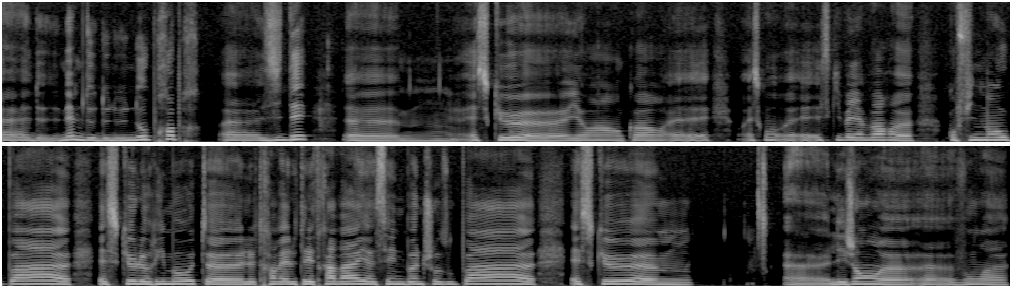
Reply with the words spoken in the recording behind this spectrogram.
de- même de, de- de nos propres idées. Euh, est-ce que euh, il y aura encore euh, est-ce qu'on est-ce qu'il va y avoir confinement ou pas Euh, Est-ce que le remote, euh, le travail, le télétravail, euh, c'est une bonne chose ou pas Est-ce que euh, les gens vont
